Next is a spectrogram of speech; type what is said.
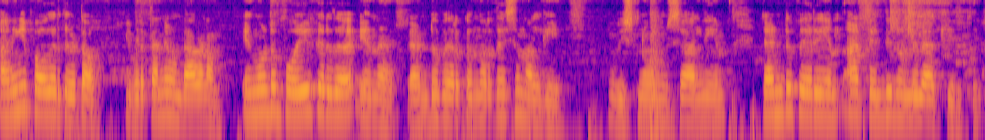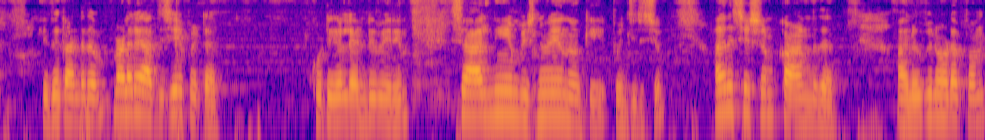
അനങ്ങി പോകരുത് കേട്ടോ. ഇവിടെ തന്നെ ഉണ്ടാകണം. എങ്ങോട്ടും പോയേക്കരുത് എന്ന് രണ്ടു പേർക്കും നിർദ്ദേശം നൽകി. വിഷ്ണുവും ശാലിനിയും രണ്ടു പേരെയും ആ ടെന്റിനുള്ളിലാക്കിയിരുത്തി ഇത് കണ്ടതും വളരെ അതിശയപ്പെട്ട് കുട്ടികൾ രണ്ടുപേരും ശാലിനിയും വിഷ്ണുവിനെയും നോക്കി പുഞ്ചിരിച്ചു. അതിനുശേഷം കാണുന്നത് അനൂപിനോടൊപ്പം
